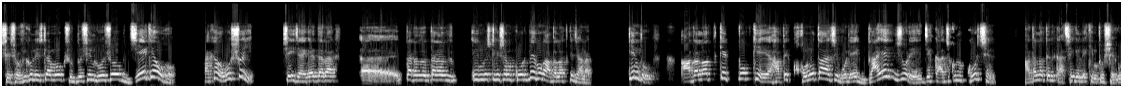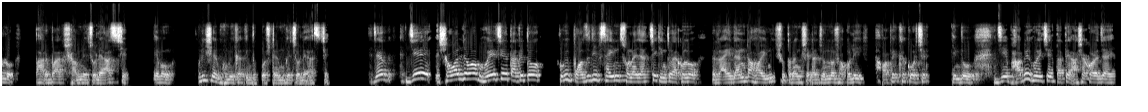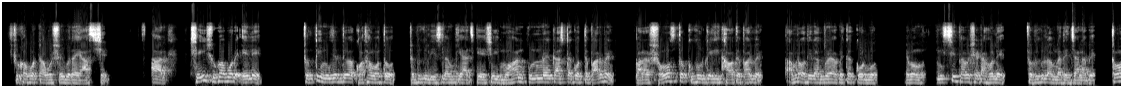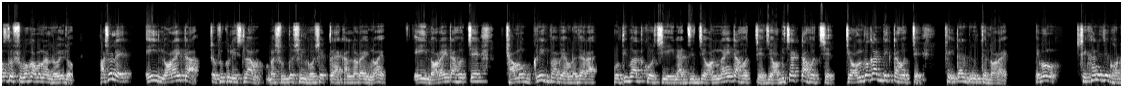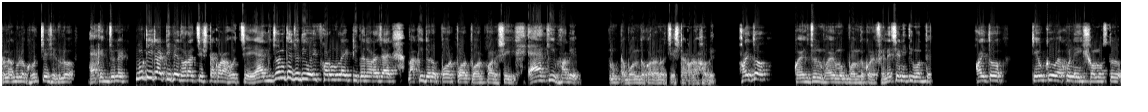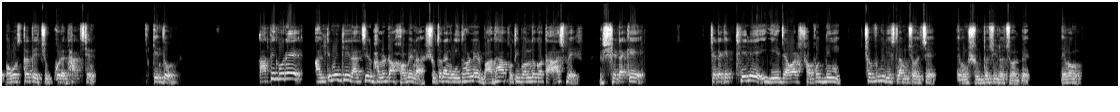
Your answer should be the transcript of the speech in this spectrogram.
সে শফিকুল ইসলাম হোক, শুদ্ধশীল ঘোষ হোক, যে কেউ হোক, তাকে অবশ্যই সেই জায়গায় তারা তারা তারা ইনভেস্টিগেশন করবে এবং আদালতকে জানাবে। কিন্তু আদালতকে টপকে হাতে ক্ষমতা আছে বলে গায়ের জোরে যে কাজগুলো করছেন, আদালতের কাছে গেলে কিন্তু সেগুলো বারবার সামনে চলে আসছে এবং পুলিশের ভূমিকা কিন্তু প্রশ্নের মুখে চলে আসছে। যে যে সওয়াল জবাব হয়েছে তাতে তো খুবই পজিটিভ সাইন শোনা যাচ্ছে, কিন্তু এখনও রায়দানটা হয়নি। সুতরাং সেটার জন্য সকলেই অপেক্ষা করছেন। কিন্তু যেভাবে হয়েছে, তাতে আশা করা যায় সুখবরটা অবশ্যই বোধহয় আসছে। আর সেই সুখবর এলে সত্যি নিজের দেওয়া কথা মতো শফিকুল ইসলাম কি আজকে সেই মহান পুণ্যের কাজটা করতে পারবেন? পাড়ার সমস্ত কুকুরকে কি খাওয়াতে পারবেন? আমরা অধীর আগ্রহে অপেক্ষা করব এবং নিশ্চিতভাবে সেটা হলে শফিকুল আপনাদের জানাবে। সমস্ত শুভকামনা রইল। আসলে এই লড়াইটা শফিকুল ইসলাম বা শুদ্ধশীল ঘোষের তো একার লড়াই নয়। এই লড়াইটা হচ্ছে সামগ্রিকভাবে আমরা যারা প্রতিবাদ করছি এই রাজ্যের যে অন্যায়টা হচ্ছে, যে অবিচারটা হচ্ছে, যে অন্ধকার দিকটা হচ্ছে, সেইটার বিরুদ্ধে লড়াই। এবং সেখানে যে ঘটনাগুলো ঘটছে সেগুলো এক একজনের টুটিটা টিপে ধরার চেষ্টা করা হচ্ছে। একজনকে যদি ওই ফর্মুলায় টিপে ধরা যায় বাকিদেরও পর পর পর পর সেই একইভাবে মুখটা বন্ধ করানোর চেষ্টা করা হবে। হয়তো কয়েকজন ভয়ে মুখ বন্ধ করে ফেলেছেন ইতিমধ্যে। হয়তো কেউ কেউ এখন এই সমস্ত অবস্থাতে চুপ করে থাকছেন। কিন্তু তাতে করে আলটিমেটলি রাজ্যের ভালোটা হবে না। সুতরাং এই ধরনের বাধা প্রতিবন্ধকতা আসবে, সেটাকে সেটাকে ঠেলে এগিয়ে যাওয়ার শপথ নিয়ে শফিকুল ইসলাম চলছে এবং শুদ্ধশীল চলবে। এবং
